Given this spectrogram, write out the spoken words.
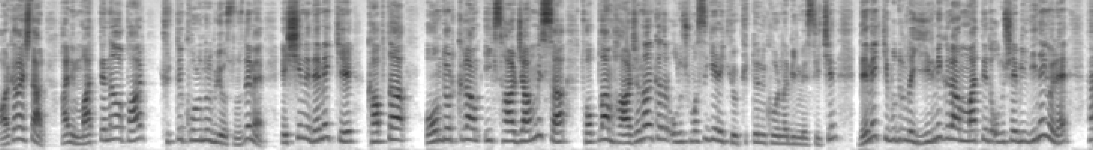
arkadaşlar hani madde ne yapar? Kütle korunur biliyorsunuz değil mi? E şimdi demek ki kapta 14 gram X harcanmışsa toplam harcanan kadar oluşması gerekiyor kütlenin korunabilmesi için. Demek ki bu durumda 20 gram maddede oluşabildiğine göre he,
